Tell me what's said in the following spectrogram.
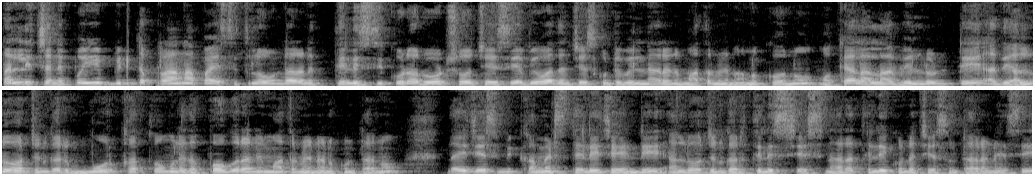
తల్లి చనిపోయి బిడ్డ ప్రాణాపాయ స్థితిలో ఉండాలని తెలిసి కూడా రోడ్ షో చేసి అభివాదం చేసుకుంటూ వెళ్ళినారని మాత్రం నేను అనుకోను. ఒకవేళ అలా వెళ్ళుంటే అది అల్లు అర్జున్ గారి మూర్ఖత్వం లేదా పొగరని మాత్రం నేను అనుకుంటాను. దయచేసి మీ కమెంట్స్ తెలియచేయండి. అల్లు అర్జున్ గారు తెలిసి చేసినారా తెలియకుండా చేస్తుంటారనేసి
